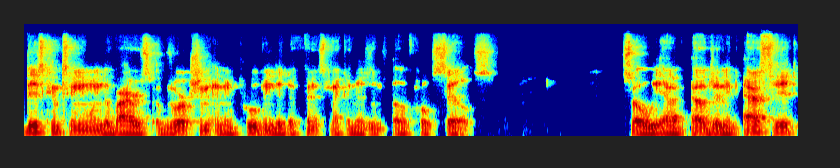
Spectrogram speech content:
discontinuing the virus absorption, and improving the defense mechanisms of host cells. So we have alginic acid.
